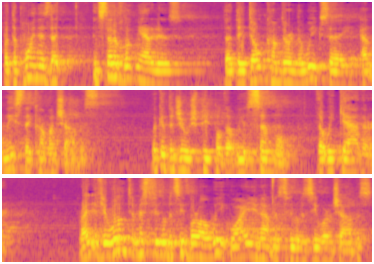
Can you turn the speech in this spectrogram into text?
But the point is that instead of looking at it as that they don't come during the week, say, at least they come on Shabbos. Look at the Jewish people that we assemble, that we gather. Right? If you're willing to miss Tefillah B'tzibur all week, why are you not miss Tefillah B'tzibur on Shabbos?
